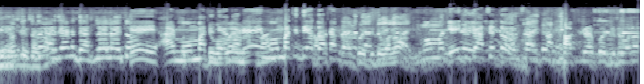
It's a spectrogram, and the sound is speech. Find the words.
ঠিক আছে চোড়া এ আরে মোমবাতি মোমবাতি দেওয়া দরকার নাই। এই দুটো আছে তো। সাবস্ক্রাইব করে দিতে বলো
